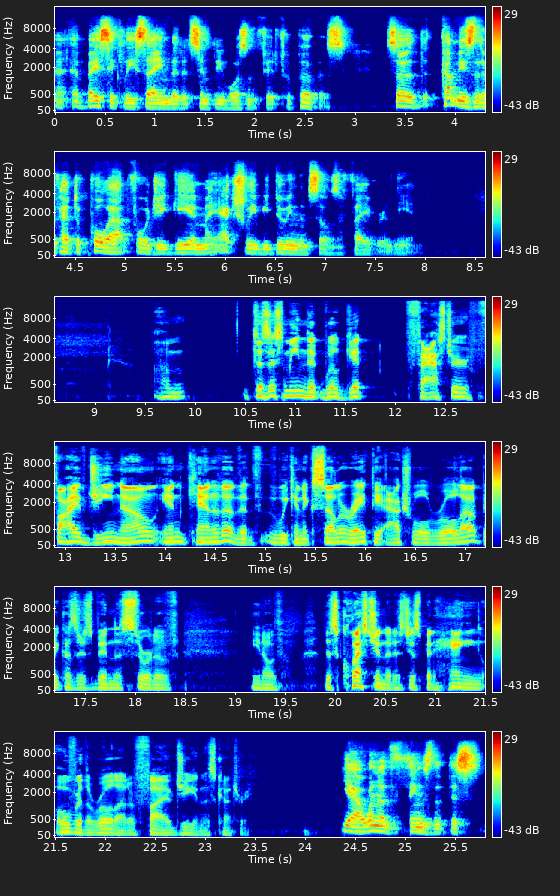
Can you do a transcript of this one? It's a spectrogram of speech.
uh, basically saying that it simply wasn't fit for purpose. So the companies that have had to pull out 4G gear may actually be doing themselves a favor in the end. Um, does this mean that we'll get faster 5G now in Canada that we can accelerate the actual rollout because there's been this sort of, you know, this question that has just been hanging over the rollout of 5G in this country? Yeah, one of the things that this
